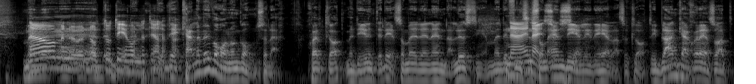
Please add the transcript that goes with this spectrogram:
Ja, men eh, något åt det hållet i alla Det fall. kan det väl vara någon gång sådär. Självklart, men det är inte det som är den enda lösningen. Men det Nej, finns nej, som så- en del i det hela såklart. Ibland kanske det är så att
